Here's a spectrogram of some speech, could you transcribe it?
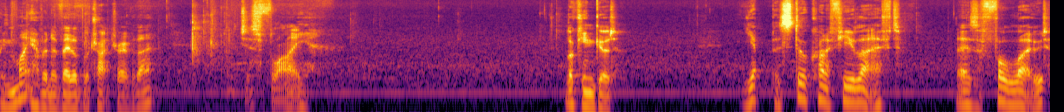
we might have an available tractor over there. Just fly. Looking good. Yep, there's still quite a few left. There's a full load.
